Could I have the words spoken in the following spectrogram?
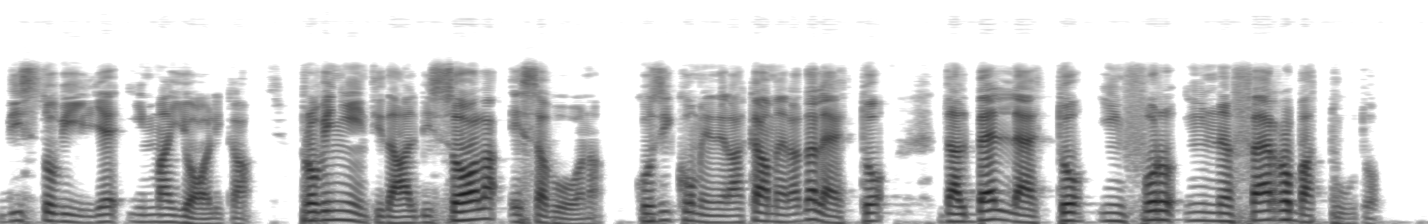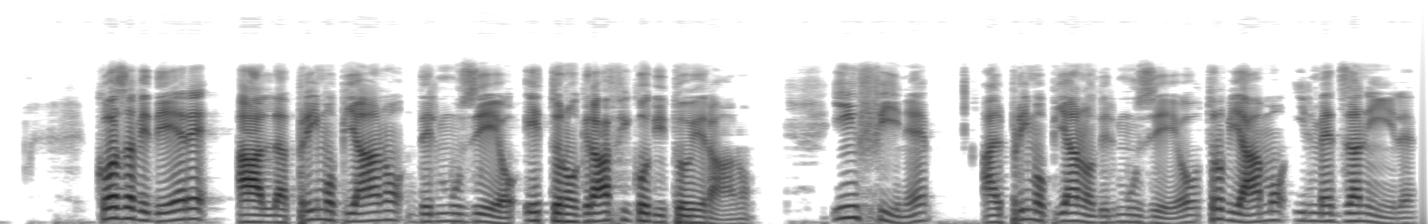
di stoviglie in maiolica provenienti da Albissola e Savona, così come nella camera da letto dal bel letto in, for- in ferro battuto. Cosa vedere al primo piano del Museo etnografico di Toirano? Infine, al primo piano del museo troviamo il mezzanile,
